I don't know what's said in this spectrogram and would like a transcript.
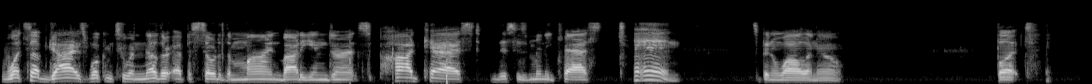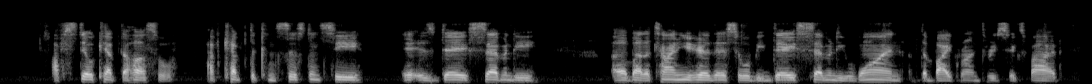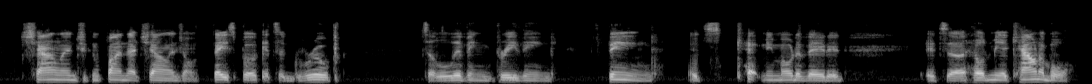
What's up, guys? Welcome to another episode of the Mind Body Endurance Podcast. This is Minicast 10. It's been a while, I know. But I've still kept the hustle, I've kept the consistency. It is day 70. Uh, by the time you hear this, it will be day 71 of the Bike Run 365 challenge. You can find that challenge on Facebook. It's a group, it's a living, breathing thing it's kept me motivated. It's uh, held me accountable,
